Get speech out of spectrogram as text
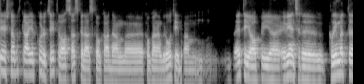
tieši tāpat kā jebkura cita valsts saskarās kaut kādām, kaut kādām grūtībām. Etiopija viens ir eh, klimata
